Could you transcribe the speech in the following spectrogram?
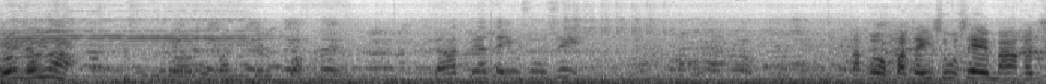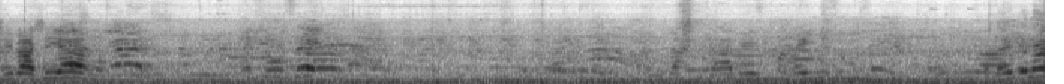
Ayun, ayun, ayun. Bago, mandar pa. Dapat pinatay yung susi. Ako, patay yung susi, mga kansirasi yan. Ang susi! Sabi, patay yung susi. Patay mo na,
